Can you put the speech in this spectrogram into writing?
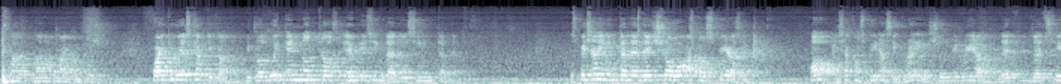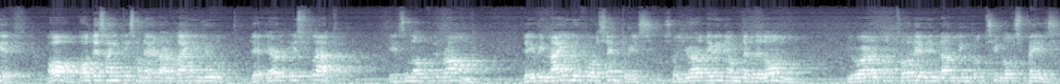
That's one of my conclusions. Why to be skeptical? Because we cannot trust everything that is in internet. Especially in internet, they show a conspiracy. Oh, it's a conspiracy. Great, it should be real. Let, let's see it. Oh, all the scientists on Earth are lying you. The Earth is flat. It's not round. They've been lying you for centuries. So you are living under the dome. You are controlled in that single space.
